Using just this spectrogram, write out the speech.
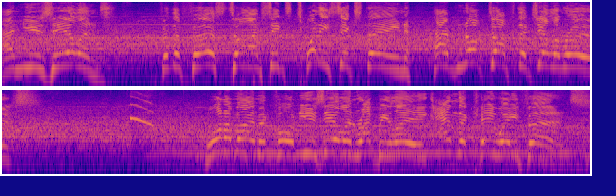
And New Zealand, for the first time since 2016, have knocked off the Jillaroos. What a moment for New Zealand Rugby League and the Kiwi Ferns.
